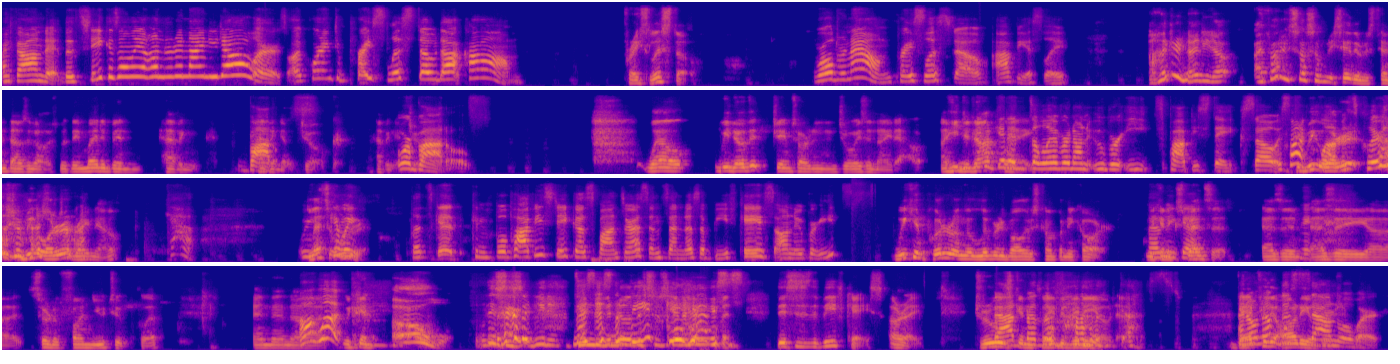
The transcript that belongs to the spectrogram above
I found it. The steak is only $190 according to pricelisto.com. price listo. World renowned Pricelisto, obviously. 190 I thought I saw somebody say there was ten thousand dollars, but they might have been having having a joke, having a or joke. bottles. Well, we know that James Harden enjoys a night out. Uh, he You did not get play. it delivered on Uber Eats Papi Steak. So it's not Should a we club. It's it? clearly Should we order it right now? Yeah. We, Let's can order we, it. Let's get can will Papi Steak us sponsor us and send us a beef case on Uber Eats? We can put it on the Liberty Ballers company card. We That'd can be good. expense it as a May- as a uh, sort of fun YouTube clip, and then uh, Oh, look! we can. Oh, this is we didn't, didn't even the know this beef was going to happen. case. This is the beef case. All right, Drew Bad is going to play the, video now. podcast. I don't know the if the sound version. will work.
